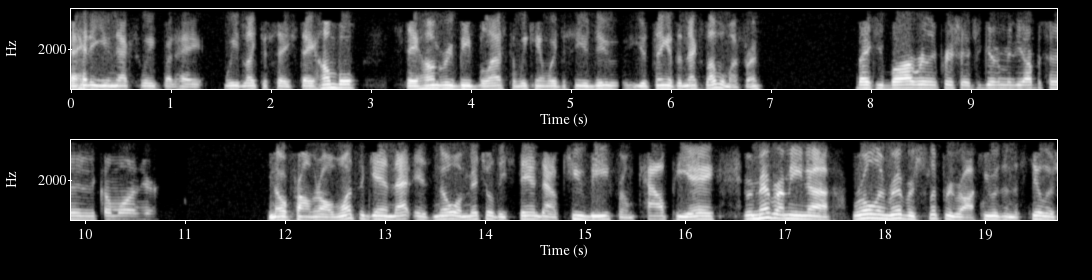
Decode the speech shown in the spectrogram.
ahead of you next week. But hey, we'd like to say stay humble, stay hungry, be blessed, and we can't wait to see you do your thing at the next level, my friend. Thank you, Bo. I really appreciate you giving me the opportunity to come on here. No problem at all. Once again, that is Noah Mitchell, the standout QB from Cal PA. Remember, I mean, uh, Roland Rivers, Slippery Rock, he was in the Steelers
